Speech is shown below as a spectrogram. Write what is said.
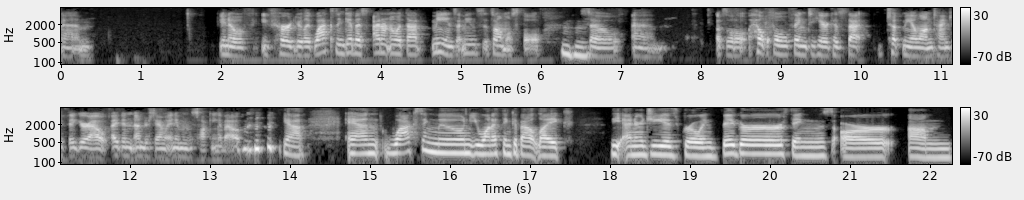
um, you know, if you've heard, you're like waxing gibbous. I don't know what that means. That means it's almost full. Mm-hmm. So, um, that's a little helpful thing to hear because that took me a long time to figure out. I didn't understand what anyone was talking about. yeah. And waxing moon, you want to think about like the energy is growing bigger, things are um,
